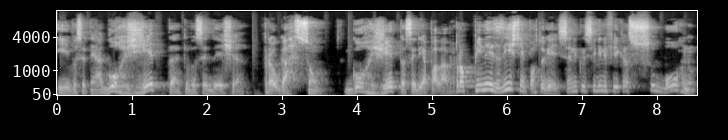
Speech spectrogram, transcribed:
e você tem a gorjeta que você deixa para o garçom. Gorjeta seria a palavra. Propina existe em português, sendo que significa suborno.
